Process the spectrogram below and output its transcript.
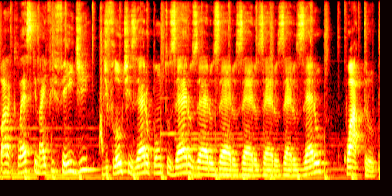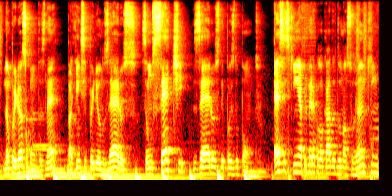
para Classic Knife Fade de Float 0.000000004. Não perdeu as contas, né? Para quem se perdeu nos zeros, são 7 zeros depois do ponto. Essa skin é a primeira colocada do nosso ranking,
